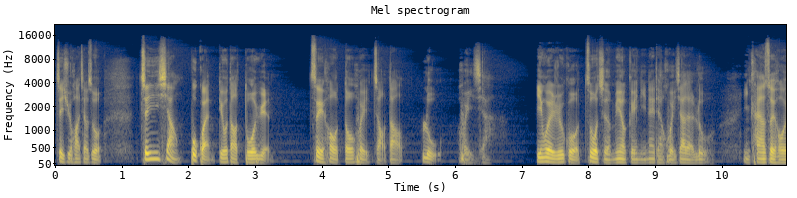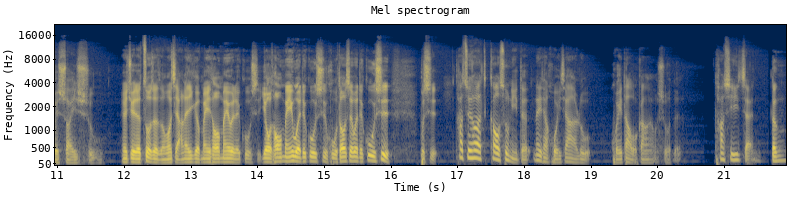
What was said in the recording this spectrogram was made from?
这句话叫做“真相不管丢到多远，最后都会找到路回家”。因为如果作者没有给你那条回家的路，你看到最后会摔书，你会觉得作者怎么讲了一个没头没尾的故事，有头没尾的故事，虎头蛇尾的故事？不是，他最后要告诉你的那条回家的路，回到我刚刚有说的，它是一盏灯，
